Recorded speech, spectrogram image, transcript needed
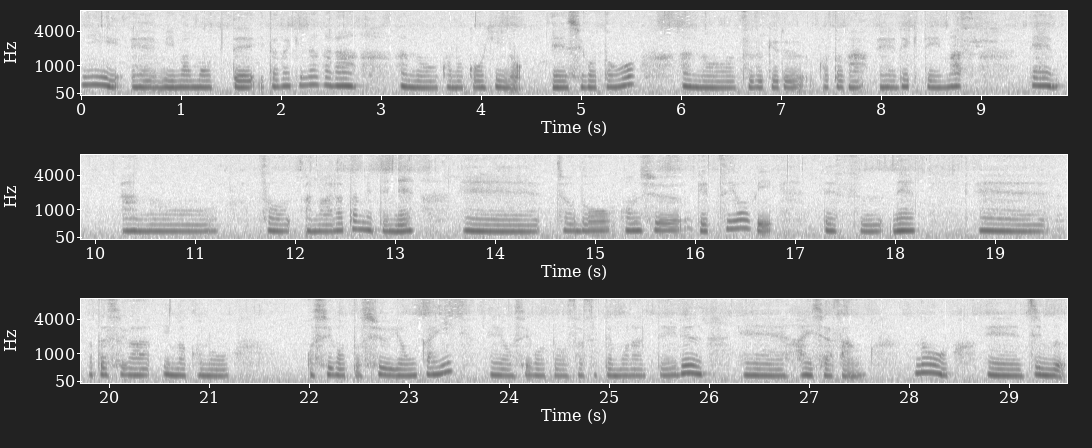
に、え見守っていただきながらあのこのコーヒーの、え仕事をあの続けることが、えできています。であのそうあの改めてね、えー、ちょうど今週月曜日ですね、えー、私が今このお仕事週4回、えー、お仕事をさせてもらっている、え歯医者さんの、え事務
